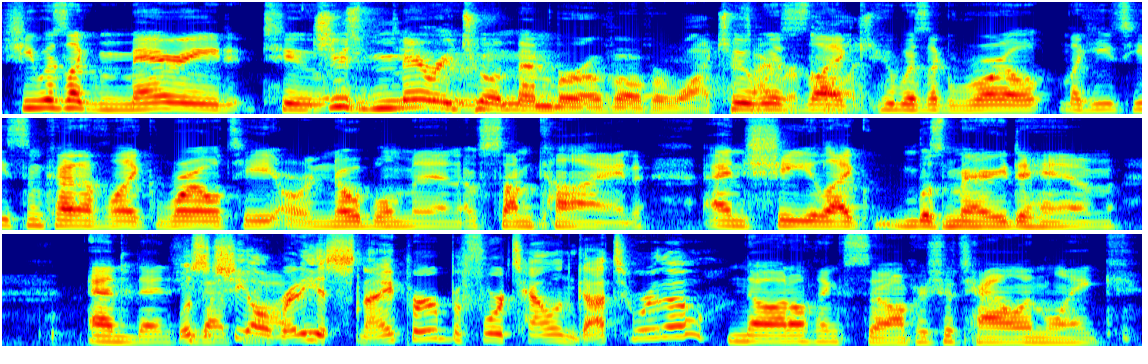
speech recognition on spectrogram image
she was like married to She was married to a member of Overwatch. who if was recall. like who was like royal like he's he's some kind of like royalty or nobleman of some kind and she like was married to him and then she Wasn't got she dropped. already a sniper before Talon got to her though? no i don't think so i'm pretty sure talon like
